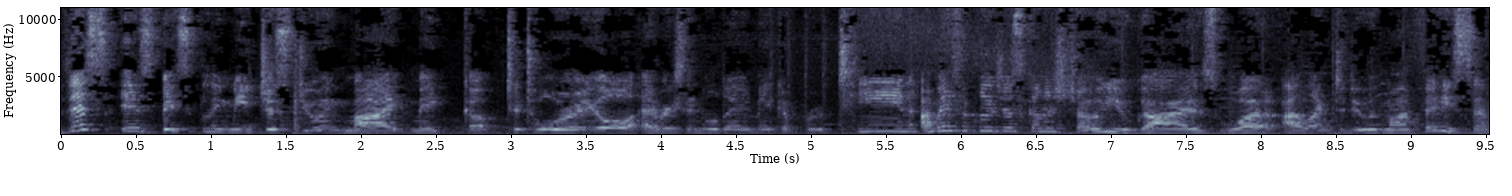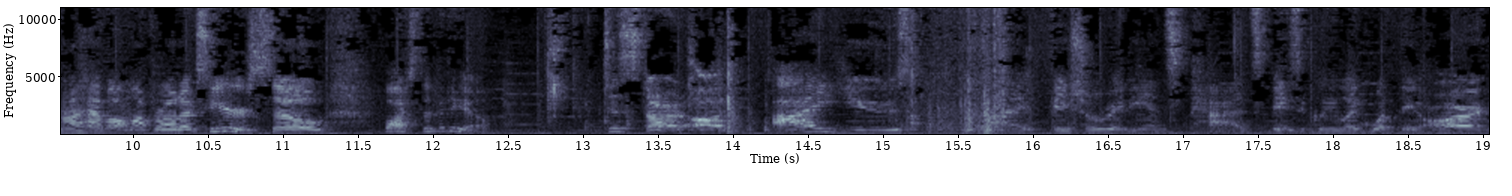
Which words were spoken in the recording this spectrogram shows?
This is basically me just doing my makeup tutorial every single day makeup routine. I'm basically just gonna show you guys what I like to do with my face and I have all my products here, so watch the video. To start off, I use my facial radiance pads. Basically like what they are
